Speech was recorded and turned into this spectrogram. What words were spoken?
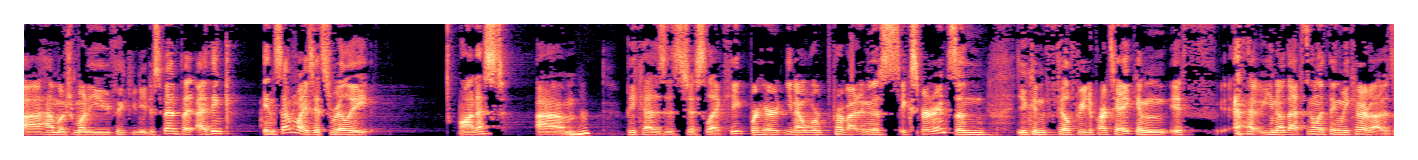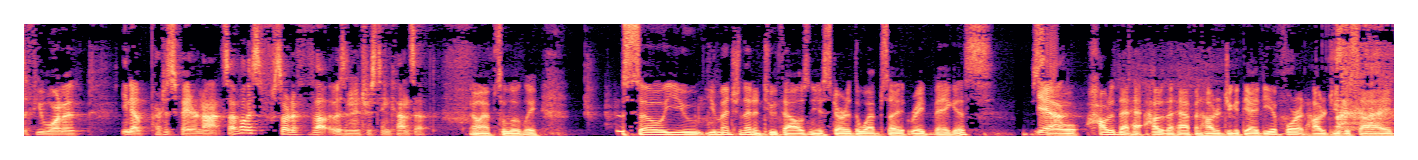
uh, how much money you think you need to spend but i think in some ways it's really honest um, because it's just like, hey, we're here, you know, we're providing this experience and you can feel free to partake. And if, you know, that's the only thing we care about is if you want to, you know participate or not. So I've always sort of thought it was an interesting concept. Oh, absolutely. So you you mentioned that in 2000 you started the website Rate Vegas. Yeah. So how did that ha- how did that happen? How did you get the idea for it? How did you decide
